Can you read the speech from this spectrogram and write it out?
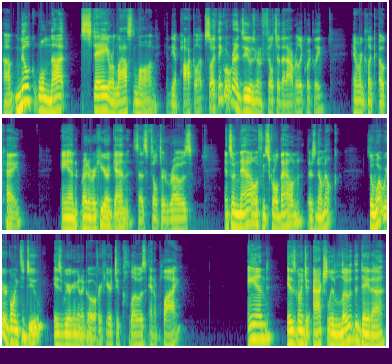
Uh, milk will not stay or last long in the apocalypse. So I think what we're going to do is we're going to filter that out really quickly. And we're going to click OK. And right over here again, it says filtered rows. And so now if we scroll down, there's no milk. So what we are going to do is we're going to go over here to close and apply. And it is going to actually load the data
